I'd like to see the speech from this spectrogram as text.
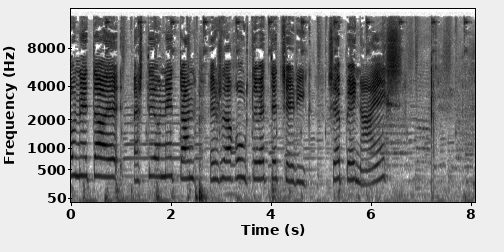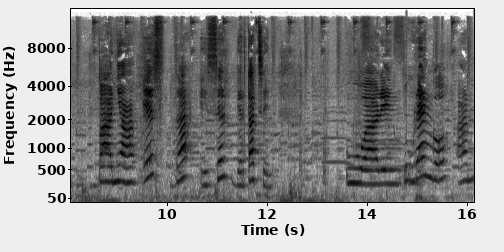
honeta, e, aste honetan ez dago urtebetetzerik. Ze pena, ez? Baina ez da ezer gertatzen. Uaren urrengoan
